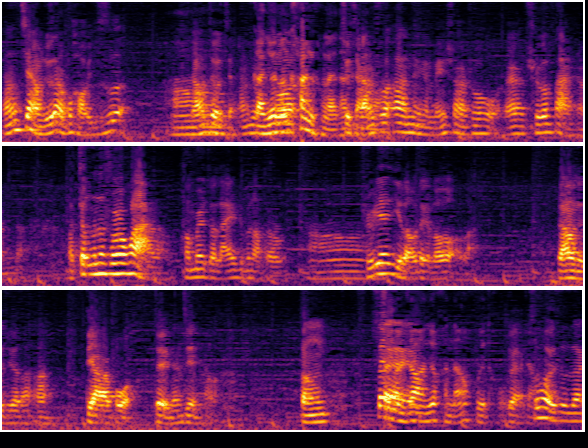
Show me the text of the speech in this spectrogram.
然后见我就有点不好意思，然后就假装感觉能看出来，就假装说啊，那个没事儿，说我在这吃个饭什么的。我正跟他说着话呢，旁边就来一日本老头儿，哦，直接一搂这个搂走了，然后就觉得啊，第二步就已经进去了。等基本上就很难回头。对，最后一次再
